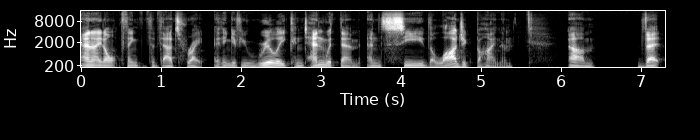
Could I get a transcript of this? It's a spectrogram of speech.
And I don't think that that's right. I think if you really contend with them and see the logic behind them, um, that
